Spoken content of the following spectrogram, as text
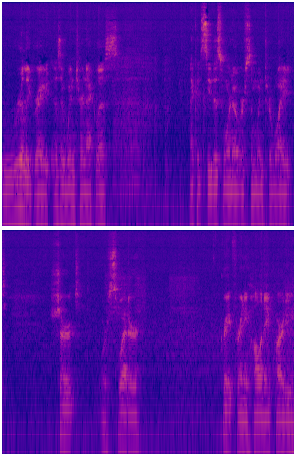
really great as a winter necklace. I could see this worn over some winter white shirt or sweater. Great for any holiday party.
